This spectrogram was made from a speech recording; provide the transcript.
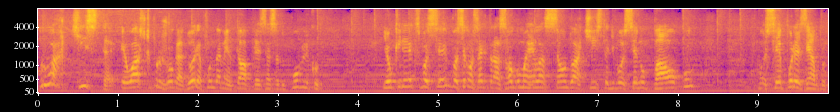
Para o artista, eu acho que para o jogador é fundamental a presença do público. E eu queria que você, você consegue traçar alguma relação do artista de você no palco. Você, por exemplo,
